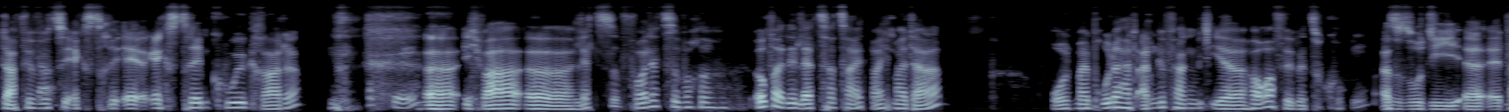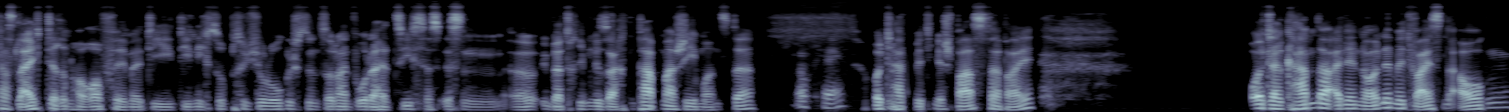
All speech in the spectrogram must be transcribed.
Dafür Ja. wird sie extre äh, extrem cool gerade. Okay. Äh, ich war äh, letzte, vorletzte Woche, irgendwann in letzter Zeit war ich mal da. Und mein Bruder hat angefangen, mit ihr Horrorfilme zu gucken. Also so die äh, etwas leichteren Horrorfilme, die, die nicht so psychologisch sind, sondern wo du halt siehst, das ist ein, äh, übertrieben gesagt, ein Pappmaché-Monster. Okay. Und hat mit ihr Spaß dabei. Und dann kam da eine Nonne mit weißen Augen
